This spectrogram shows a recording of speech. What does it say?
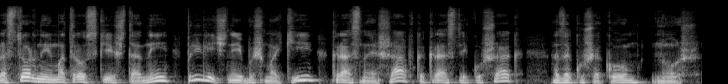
просторные матросские штаны, приличные башмаки, красная шапка, красный кушак, а за кушаком нож.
